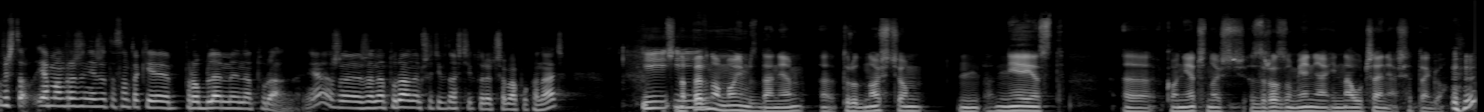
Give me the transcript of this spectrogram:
bo wiesz co, ja mam wrażenie, że to są takie problemy naturalne, nie? Że, że naturalne przeciwności, które trzeba pokonać. I, Na i- pewno moim zdaniem e, trudnością nie jest e, konieczność zrozumienia i nauczenia się tego. Mhm.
